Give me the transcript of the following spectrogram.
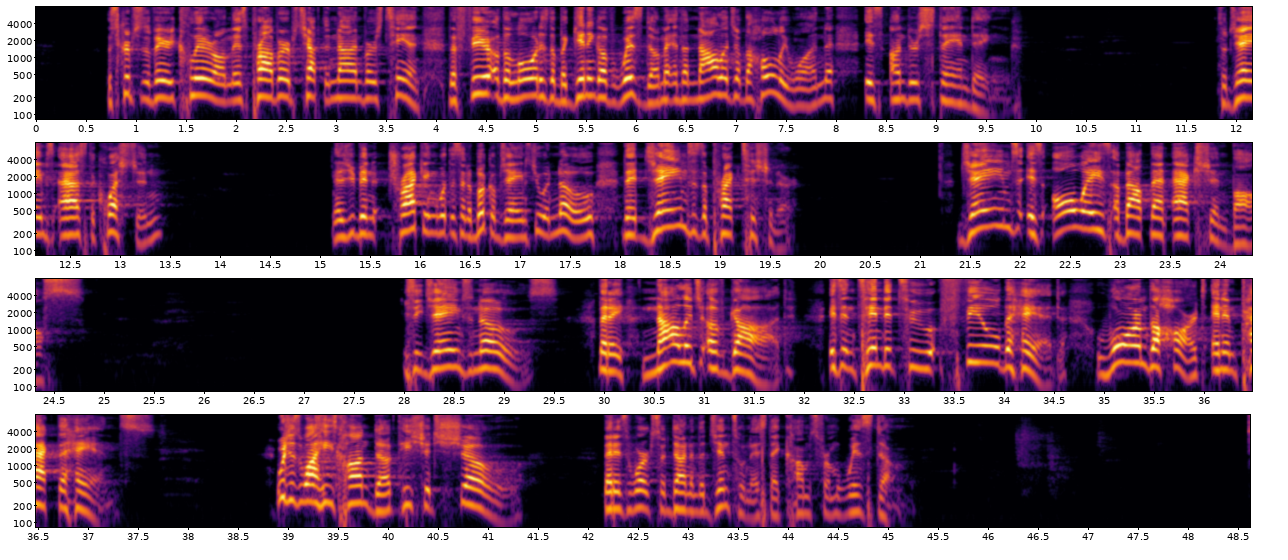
The scriptures are very clear on this. Proverbs chapter 9, verse 10. The fear of the Lord is the beginning of wisdom, and the knowledge of the Holy One is understanding. So James asked the question as you've been tracking with us in the book of James, you would know that James is a practitioner. James is always about that action, boss. You see, James knows that a knowledge of God is intended to fill the head, warm the heart, and impact the hands. Which is why his conduct, he should show that his works are done in the gentleness that comes from wisdom.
